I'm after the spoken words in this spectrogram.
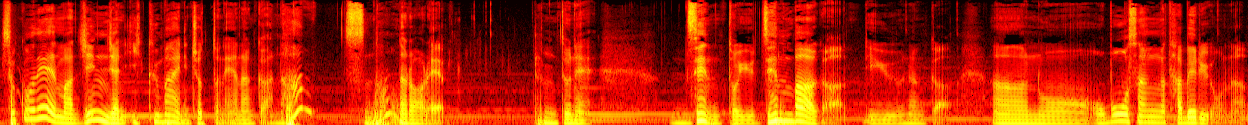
そこで、まあ、神社に行く前にちょっとね、なんか、なん、なんだろう、あれ。うんとね、禅という禅バーガーっていうなんか、あの、お坊さんが食べるような、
